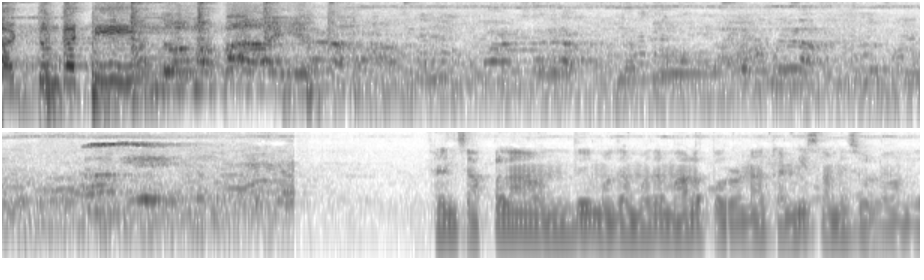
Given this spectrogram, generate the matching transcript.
கட்டும் கட்டி. ஃப்ரெண்ட்ஸ் அப்போல்லாம் வந்து முத முத மாலை போடுறோன்னா கன்னிசாமி சொல்லுவாங்க.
